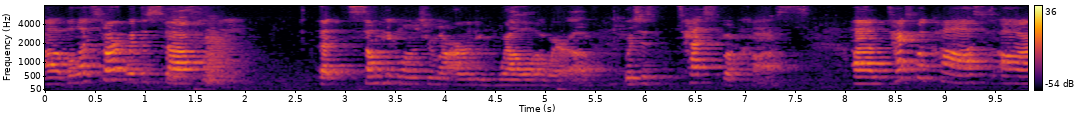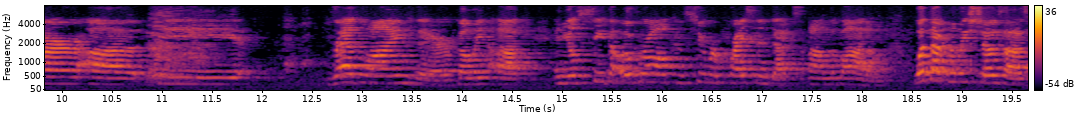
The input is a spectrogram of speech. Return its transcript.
Uh, but let's start with the stuff that some people in this room are already well aware of, which is textbook costs. Um, textbook costs are uh, the red line there going up, and you'll see the overall consumer price index on the bottom. What that really shows us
